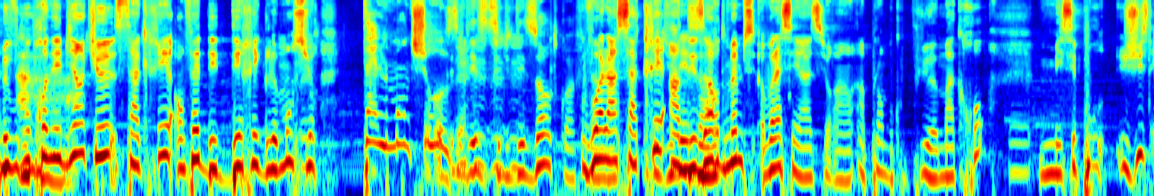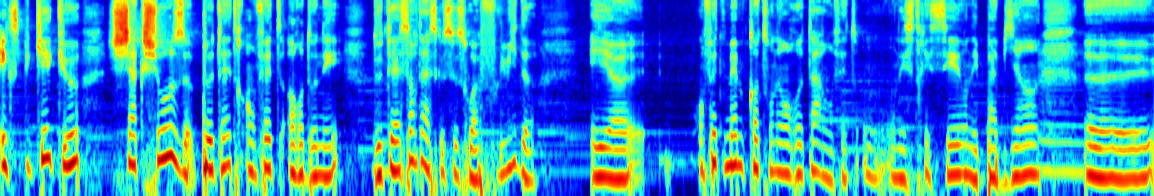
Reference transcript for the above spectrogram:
mais vous Ah. comprenez bien que ça crée en fait des dérèglements sur tellement de choses. C'est des- c'est du désordre, quoi. finalement. Voilà, ça crée du un désordre. désordre, même si- voilà, c'est sur un, un plan beaucoup plus euh, macro, Mm. mais c'est pour juste expliquer que chaque chose peut être en fait ordonnée de telle sorte à ce que ce soit fluide. Et euh, en fait, même quand on est en retard, en fait, on, on est stressé, on n'est pas bien. Mm. Euh,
